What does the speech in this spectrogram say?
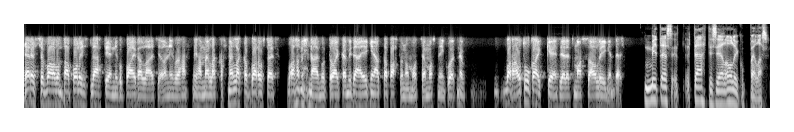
järjestyksen valvontaa poliisista lähtien niin kuin paikalla, että siellä on niin kuin ihan, ihan mellakka, mellakka varusteet valmiina, mutta vaikka mitään ei ikinä ole tapahtunut, mutta semmoista, niin kuin, että ne varautuu kaikkeen siellä, että massa on liikenteessä. Mites tähti siellä oli, kun pelas?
